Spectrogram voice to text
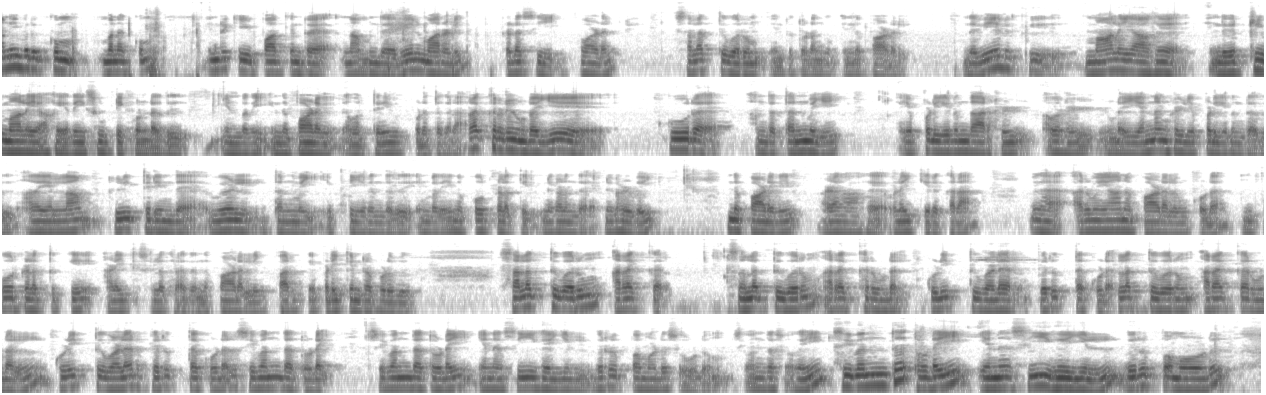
அனைவருக்கும் வணக்கம். இன்றைக்கு பார்க்கின்ற நாம் இந்த வேல்மாரளி கடைசி பாடல் சலத்து வரும் என்று தொடங்கும் இந்த பாடல். இந்த வேலுக்கு மாலையாக இந்த வெற்றி மாலையாக எதை சூட்டி கொண்டது என்பதை இந்த பாடல் அவர் தெளிவுபடுத்துகிறார். அரக்கர்களுடைய கூற அந்த தன்மையை எப்படி இருந்தார்கள் அவர்களுடைய எண்ணங்கள் எப்படி இருந்தது அதையெல்லாம் கிழித்தெறிந்த வேல் தன்மை எப்படி இருந்தது என்பதை இந்த போர்க்களத்தில் நிகழ்ந்த நிகழ்வை இந்த பாடலில் அழகாக விளக்கியிருக்கிறார். மிக அருமையான பாடலும் கூட போர்க்களத்துக்கே அழைத்து செல்லுகிறது இந்த பாடலை பார்க்க படிக்கின்ற பொழுது. சலத்து வரும் அரக்கர் சலத்து வரும் அரக்கர் உடல் குளித்து வளர் பெருத்த குடல். சலத்து வரும் அரக்கர் உடல் குளித்து வளர் பெருத்த குடல் சிவந்த துடை. சிவந்த தொடை என சீகையில் விருப்பமடு சூடும் சிவந்த சுகை. சிவந்த தொடை என சீகையில் விருப்பமோடு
